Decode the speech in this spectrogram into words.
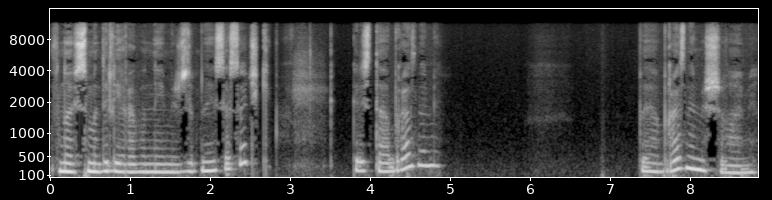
вновь смоделированные межзубные сосочки крестообразными П-образными швами.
